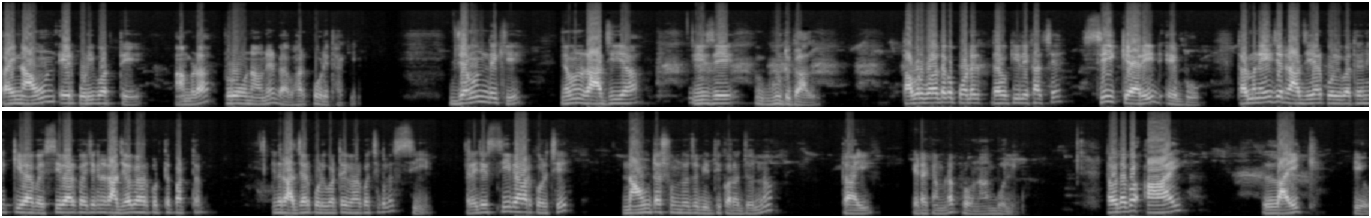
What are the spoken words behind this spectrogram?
তাই নাউন এর পরিবর্তে আমরা প্রোনাউনের ব্যবহার করে থাকি। যেমন দেখি, যেমন Razia is a good girl তারপর বলা দেখো পরে দেখো কি লেখা আছে? সি ক্যারিড এ বুক তার মানে এই যে রাজিয়ার পরিবর্তে এখানে কি ব্যবহার সি ব্যবহার করেছে এখানে রাজিয়া ব্যবহার করতে পারতাম। কিন্তু রাজার পরিবর্তে ব্যবহার করছে হলো? সি তাহলে এই যে সি ব্যবহার করছি নাউনটা সৌন্দর্য বৃদ্ধি করার জন্য তাই এটাকে আমরা প্রোনাউন বলি। তারপর দেখো আই লাইক ইউ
